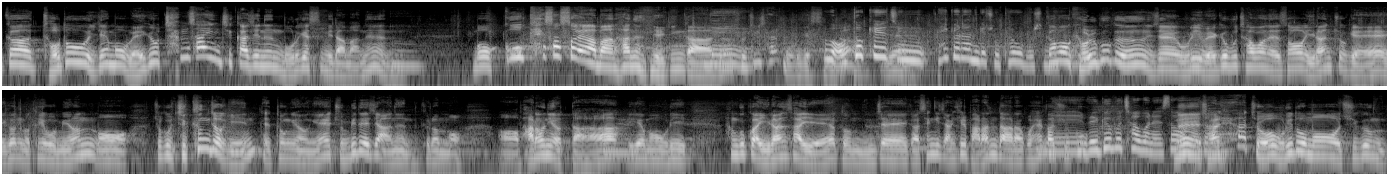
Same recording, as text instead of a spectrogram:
그러니까 저도 이게 뭐 외교 참사인지까지는 모르겠습니다만은 뭐꼭 했었어야만 하는 얘기인가는 네. 솔직히 잘 모르겠습니다. 그럼 어떻게 예. 지금 해결하는 게 좋다고 보십니까? 그러니까 뭐 결국은 이제 우리 외교부 차원에서 이란 쪽에 이건 어떻게 보면 뭐 조금 즉흥적인 대통령의 준비되지 않은 그런 뭐 어, 발언이었다. 이게 뭐 우리 한국과 이란 사이에 어떤 문제가 생기지 않길 바란다라고 해가지고 네, 외교부 차원에서 네, 이런- 잘 해야죠. 우리도 뭐 지금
